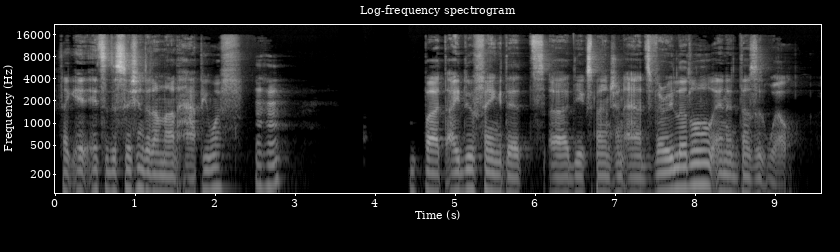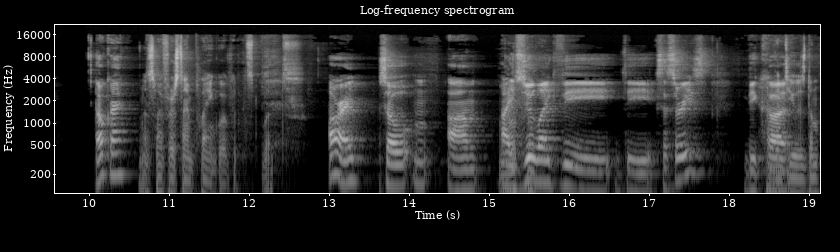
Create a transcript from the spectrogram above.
It's like it, it's a decision that I'm not happy with. Mm-hmm. But I do think that uh, the expansion adds very little and it does it well. Okay. That's my first time playing with it, but All right. So mm, um, I do like the the accessories haven't because used them.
